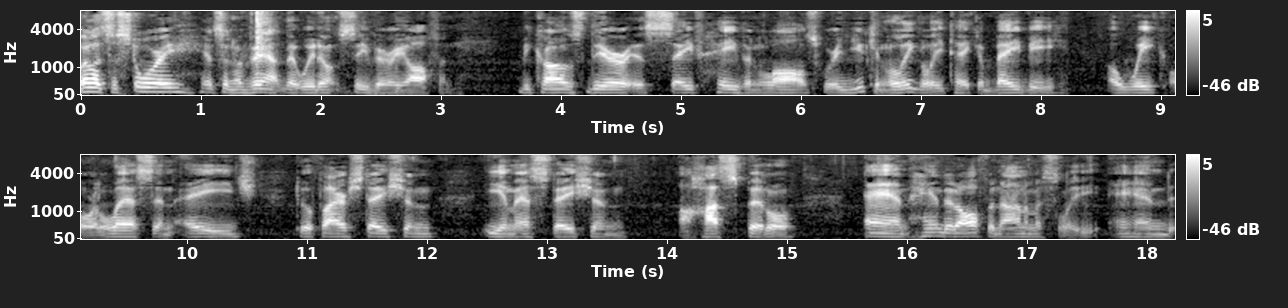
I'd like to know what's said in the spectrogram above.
Well, it's a story, it's an event that we don't see very often because there is safe haven laws where you can legally take a baby a week or less in age to a fire station, EMS station, a hospital, and hand it off anonymously, and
